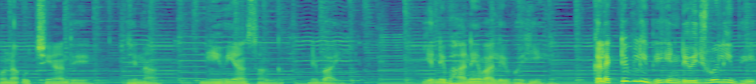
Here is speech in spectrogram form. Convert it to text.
उन्हें उच्चियाँ दे जिना नीवियाँ संग निभाई। ये निभाने वाले वही हैं। कलेक्टिवली भी, इंडिविजुअली भी,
